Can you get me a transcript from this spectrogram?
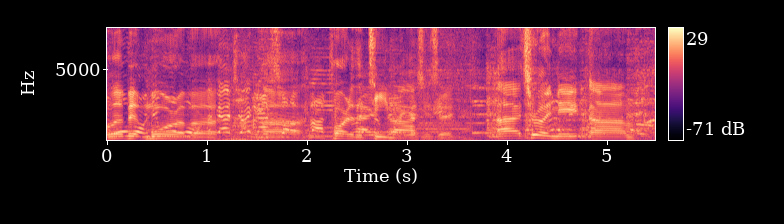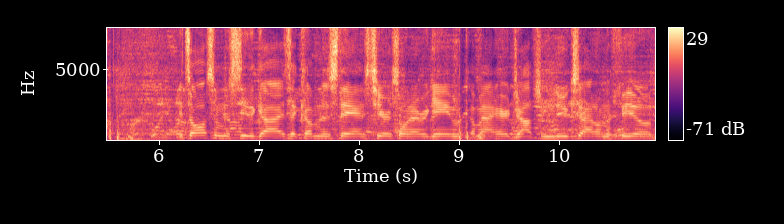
little bit more of a uh, part of the team, I guess you'd say. Uh, it's really neat. Um, it's awesome to see the guys that come to the stands, cheer us on every game, come out here, drop some nukes out on the field.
